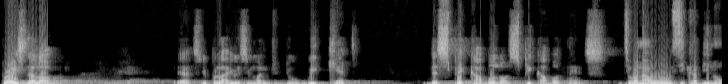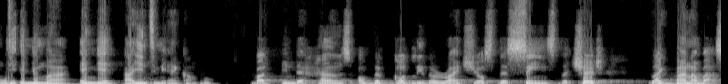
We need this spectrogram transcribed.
Praise the Lord. Yes, people are using money to do wicked, despicable, unspeakable things. Nti wɔn a wɔwɔ sika bi no wɔdi nnwuma a ɛnyɛ a yɛntumi ɛnka mpo But in the hands of the godly, the righteous, the saints, the church, like Barnabas,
